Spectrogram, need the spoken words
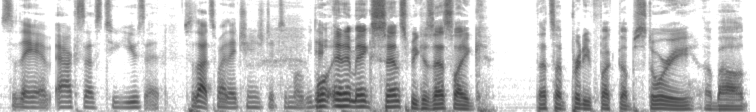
so they have access to use it. So that's why they changed it to Moby Dick. Well, and it makes sense because that's like that's a pretty fucked up story about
